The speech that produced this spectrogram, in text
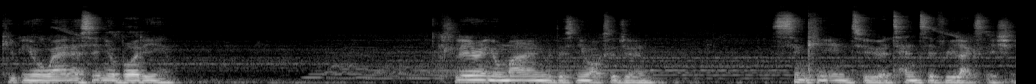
Keeping your awareness in your body, clearing your mind with this new oxygen, sinking into attentive relaxation.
